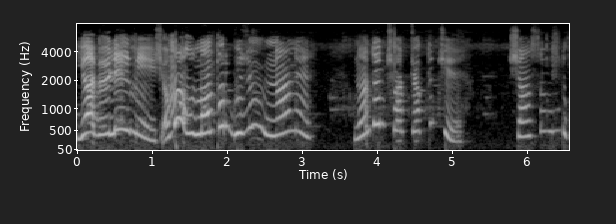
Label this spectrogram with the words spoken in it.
Ya böyleymiş. Ama o mantar gözüm yani. Nereden çarpacaktı ki? Şansa bulduk.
